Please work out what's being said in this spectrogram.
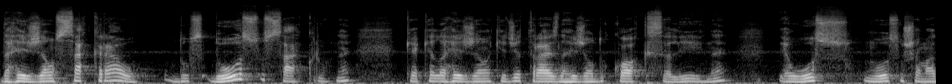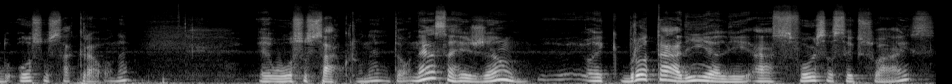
da região sacral, do, do osso sacro, né? Que é aquela região aqui de trás, na região do cóccix ali, né? É o osso, um osso chamado osso sacral, né? é o osso sacro, né? Então, nessa região é brotaria ali as forças sexuais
